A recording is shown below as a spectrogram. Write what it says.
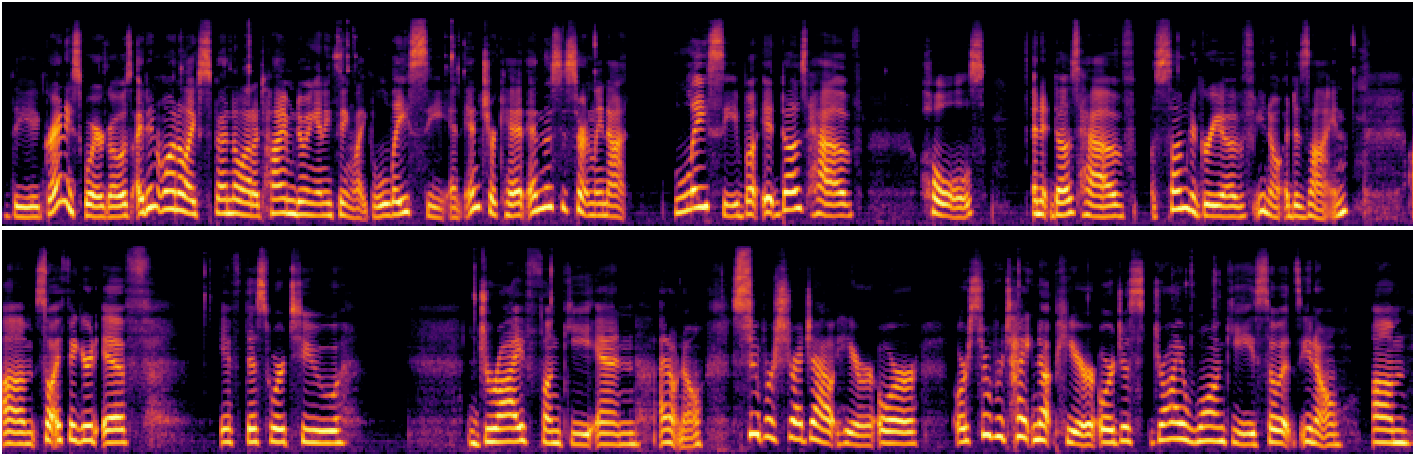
the granny square goes, I didn't want to like spend a lot of time doing anything like lacy and intricate. And this is certainly not lacy, but it does have holes and it does have some degree of, you know, a design. Um, so I figured if, if this were to dry funky and I don't know, super stretch out here or or super tighten up here or just dry wonky so it's, you know, um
